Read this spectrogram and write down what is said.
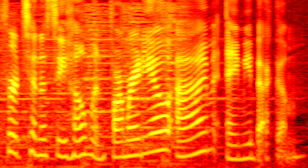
For Tennessee Home and Farm Radio, I'm Amy Beckham.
